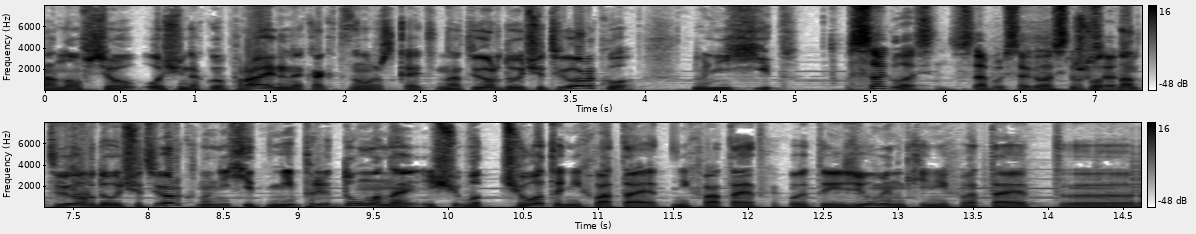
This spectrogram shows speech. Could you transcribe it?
оно все очень такое правильное, как это можно сказать, на твердую четверку, ну не хит. Согласен, с тобой согласен. Вот на абсолютно, да. твердую четверку, ну не хит, не придумано еще, вот чего-то не хватает, не хватает какой-то изюминки, не хватает э,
